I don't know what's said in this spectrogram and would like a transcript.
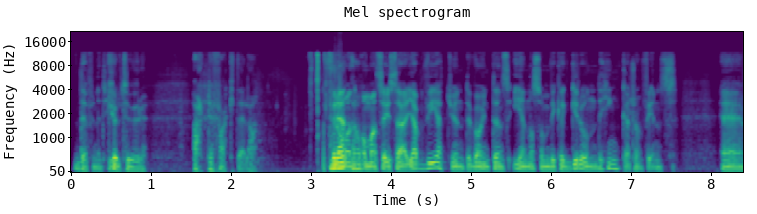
definitivt. kulturartefakter. Då. För om, man, om man säger så här, jag vet ju inte, vi har inte ens enats om vilka grundhinkar som finns. Eh,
